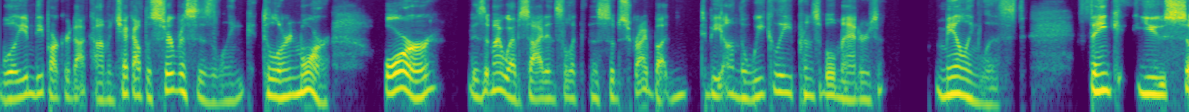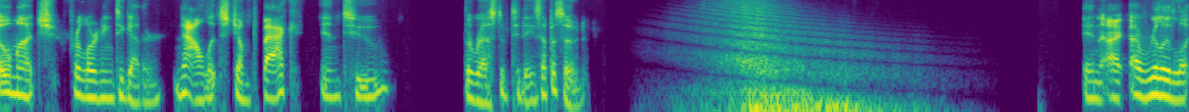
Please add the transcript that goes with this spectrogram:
williamdparker.com and check out the services link to learn more. Or visit my website and select the subscribe button to be on the weekly Principal Matters mailing list. Thank you so much for learning together. Now let's jump back into the rest of today's episode. And I, I really li-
